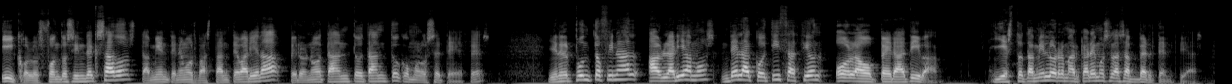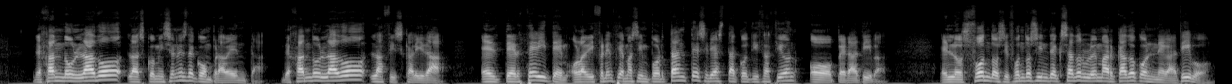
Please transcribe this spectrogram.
Y con los fondos indexados también tenemos bastante variedad, pero no tanto, tanto como los ETFs. Y en el punto final hablaríamos de la cotización o la operativa. Y esto también lo remarcaremos en las advertencias. Dejando a un lado las comisiones de compraventa, dejando a un lado la fiscalidad. El tercer ítem o la diferencia más importante sería esta cotización o operativa. En los fondos y fondos indexados lo he marcado con negativo,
